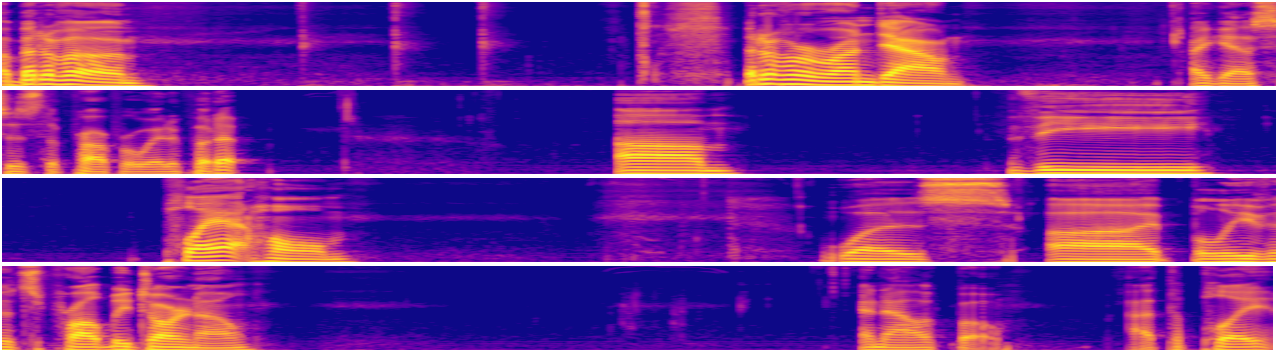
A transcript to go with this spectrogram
a bit of a bit of a rundown, I guess is the proper way to put it. Um, the play at home was, uh, I believe it's probably d'Arnaud and Alec Bohm at the plate.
